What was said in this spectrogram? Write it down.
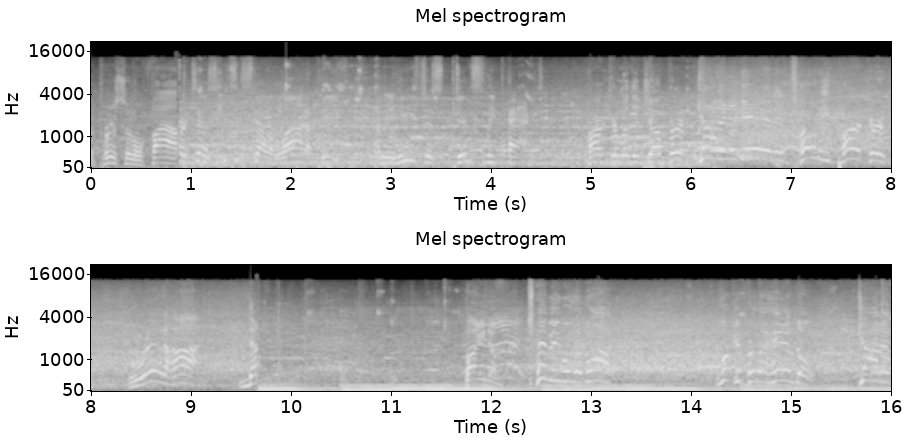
the personal foul. Cortez, he's just got a lot of beef. I mean, he's just densely packed. Parker with a jumper, got it again, and Tony Parker, red hot. No Bynum, Timmy with a block, looking for the handle, got it,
